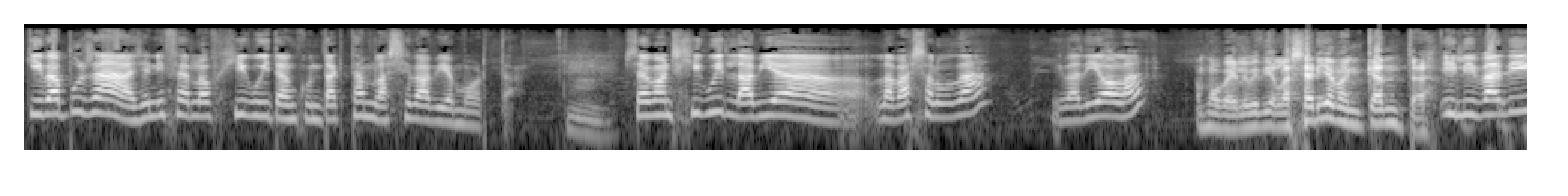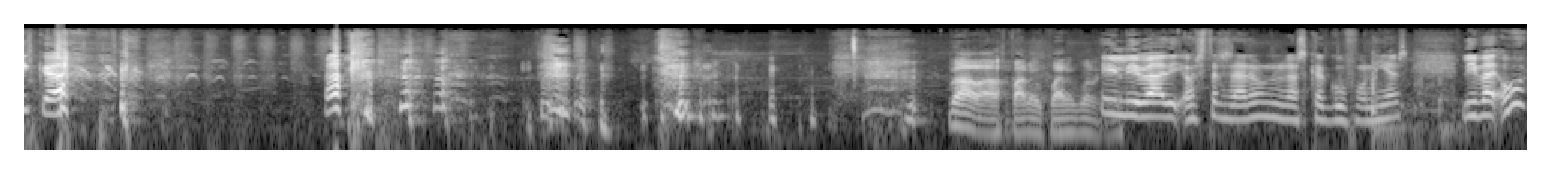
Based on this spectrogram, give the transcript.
qui va posar a Jennifer Love Hewitt en contacte amb la seva àvia morta. Mm. Segons Hewitt, l'àvia la va saludar, li va dir hola, Molt bé, li vull dir, la sèrie m'encanta. i li va dir que... Va, va, para, para. para. I li va dir... Ostres, ara unes cacofonies. Li va... Ui,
